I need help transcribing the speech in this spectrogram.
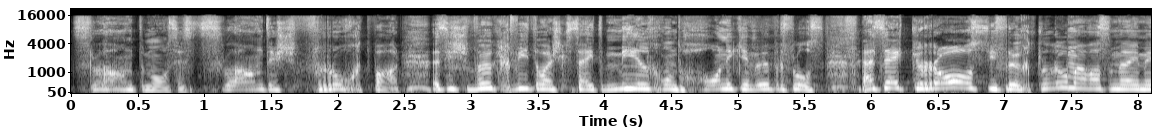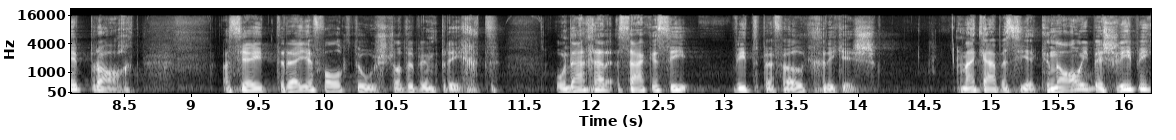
das Land, Moses, das Land ist fruchtbar. Es ist wirklich, wie du hast gesagt, Milch und Honig im Überfluss. Es hat grosse Früchte. Schau mal, was wir haben mitgebracht haben. Sie haben die Reihenfolge getauscht, oder, beim Bericht. Und nachher sagen sie, wie die Bevölkerung ist. Und dann geben sie eine genaue Beschreibung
